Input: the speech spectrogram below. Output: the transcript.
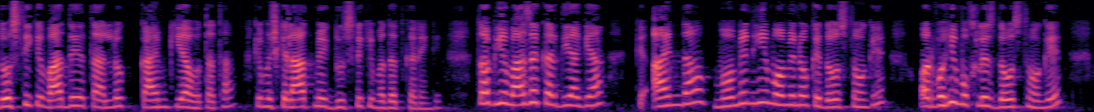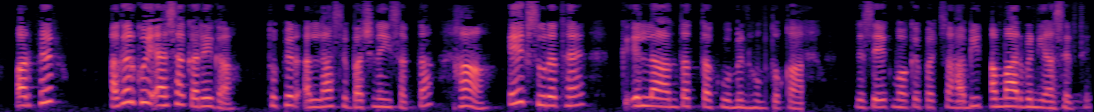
دوستی کے وعدے تعلق قائم کیا ہوتا تھا کہ مشکلات میں ایک دوسرے کی مدد کریں گے۔ تو اب یہ واضح کر دیا گیا کہ آئندہ مومن ہی مومنوں کے دوست ہوں گے اور وہی مخلص دوست ہوں گے۔ اور پھر اگر کوئی ایسا کرے گا تو پھر اللہ سے بچ نہیں سکتا۔ ہاں ایک صورت ہے کہ اللہ انت تک ہم تو جیسے ایک موقع پر صحابی امار بن یاسر تھے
